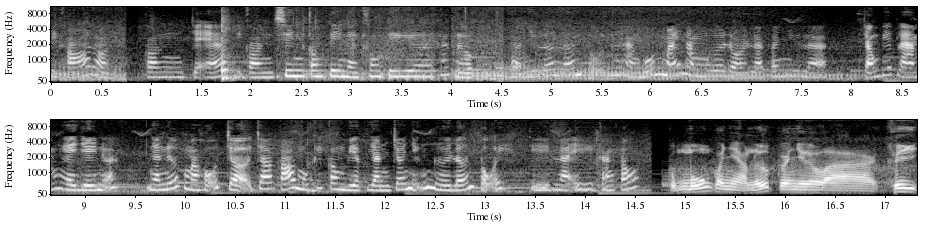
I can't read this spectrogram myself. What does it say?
thì khó rồi còn trẻ thì còn xin công ty này công ty khác được còn như lớn lớn tuổi cứ hàng bốn mấy năm mươi rồi là coi như là chẳng biết làm nghề gì nữa. Nhà nước mà hỗ trợ cho có một cái công việc dành cho những người lớn tuổi thì lại càng tốt. Cũng muốn coi nhà nước coi như là khi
